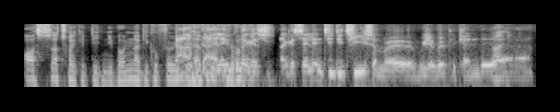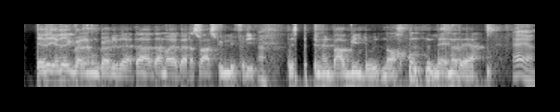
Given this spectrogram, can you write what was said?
og så trykkede de den i bunden, og de kunne føle, der, de havde... Der er ikke nogen, der kan, der kan sælge en DDT, som uh, Rhea Ripley kan. Det er, jeg ved, jeg ved ikke, hvordan hun gør det der. Der, der må jeg være der svar skyldig, fordi ja. det ser simpelthen bare vildt ud, når hun lander der. Ja, ja.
